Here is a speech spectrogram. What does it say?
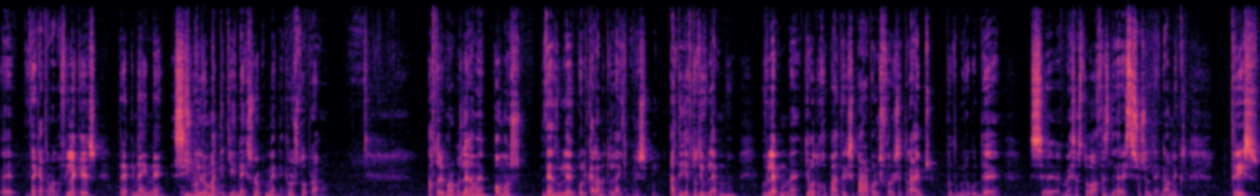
ε, δέκα τερματοφύλακες. Πρέπει να είναι συμπληρωματική. Ναι, ισορροπημένη. Ακριβώς το πράγμα. Αυτό λοιπόν όπως λέγαμε, όμως δεν δουλεύει πολύ καλά με το liking principle. Αντί γι' αυτό τι βλέπουμε, βλέπουμε, και εγώ το έχω παρατηρήσει πάρα πολλές φορές σε tribes που δημιουργούνται σε, μέσα στο Athens Lair, στη Social Dynamics, τρεις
